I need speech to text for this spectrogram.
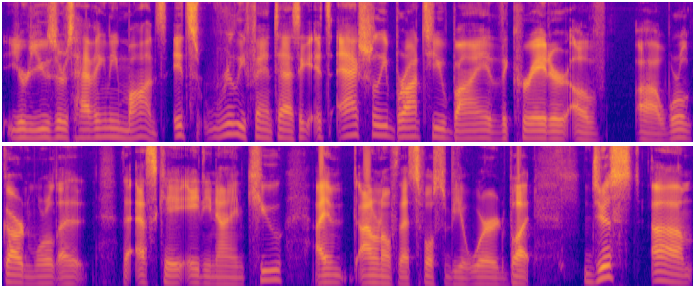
your users having any mods. It's really fantastic. It's actually brought to you by the creator of uh, World Guard and World Edit the SK89Q. I I don't know if that's supposed to be a word, but just um,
